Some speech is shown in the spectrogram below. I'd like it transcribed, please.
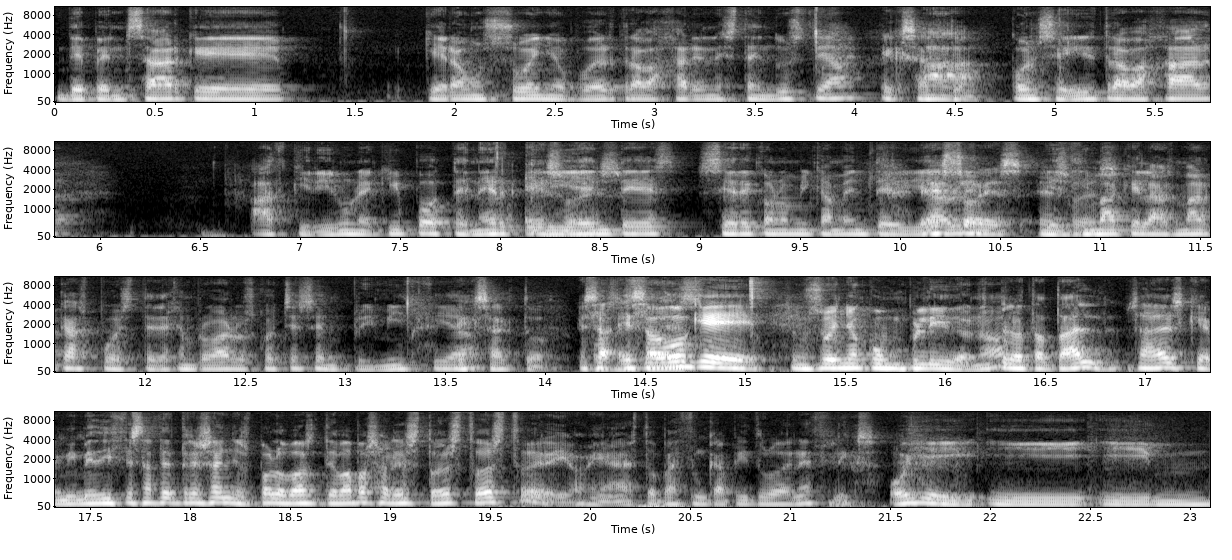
de pensar que, que era un sueño poder trabajar en esta industria. Exacto. a conseguir trabajar, adquirir un equipo, tener es. clientes, ser económicamente viable. Eso es, y encima es. que las marcas pues te dejen probar los coches en primicia. Exacto. Es, Pues es algo que... Es un sueño cumplido, ¿no? Pero total, ¿sabes? Que a mí me dices hace tres años, Pablo, vas- te va a pasar esto, esto, esto. Y digo, mira, esto parece un capítulo de Netflix. Oye, y, y- y,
